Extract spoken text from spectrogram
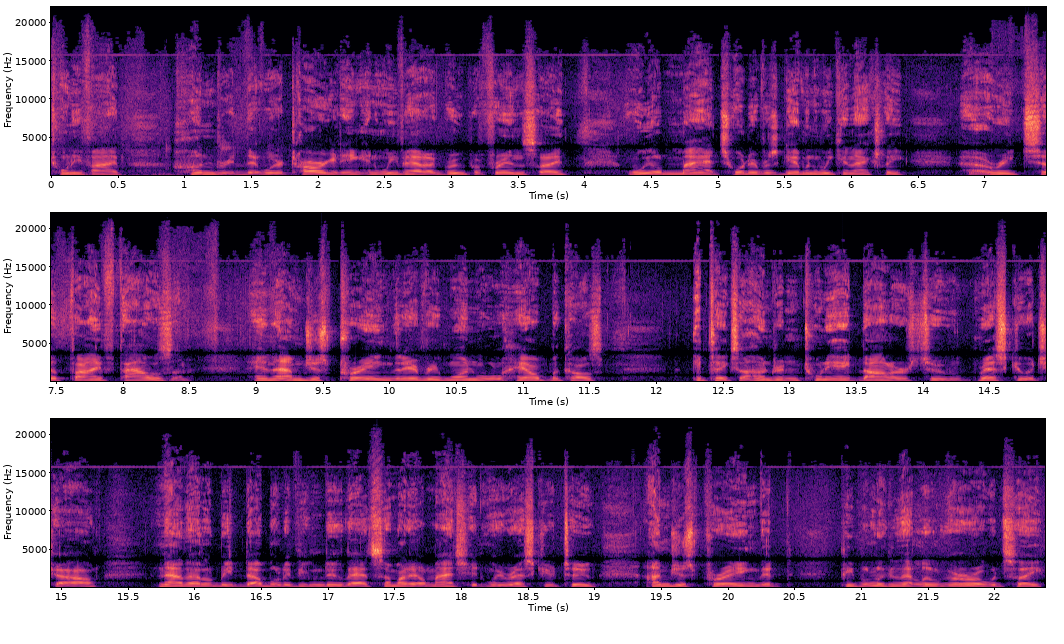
2,500 that we're targeting, and we've had a group of friends say we'll match whatever's given. We can actually uh, reach uh, 5,000, and I'm just praying that everyone will help because it takes $128 to rescue a child. Now that'll be doubled if you can do that. Somebody will match it, and we rescue two. I'm just praying that people looking at that little girl would say,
